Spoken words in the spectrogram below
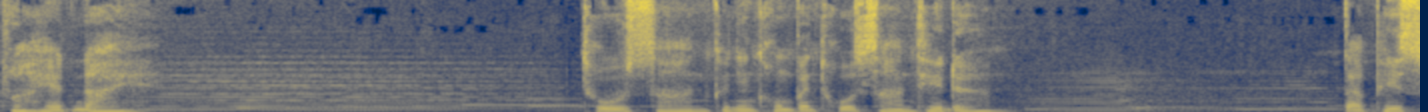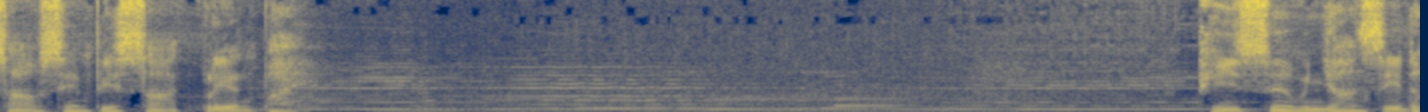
เพราะเหตุใด ถูซานก็ยังคงเป็นถูซานที่เดิม แต่พี่สาวเซียนปีศาจเปลี่ยนไป ผีเสื้อวิญญาณสีด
